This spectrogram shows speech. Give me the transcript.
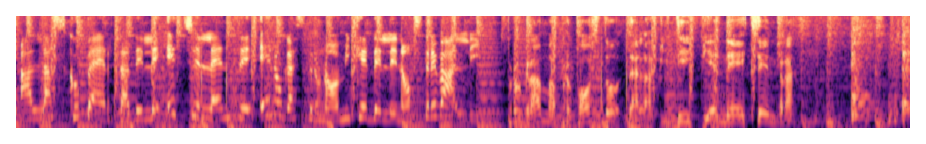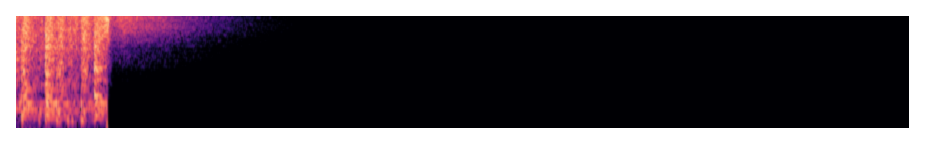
Alla scoperta delle eccellenze enogastronomiche delle nostre valli. Programma proposto dalla PT Fiemme e Sembra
